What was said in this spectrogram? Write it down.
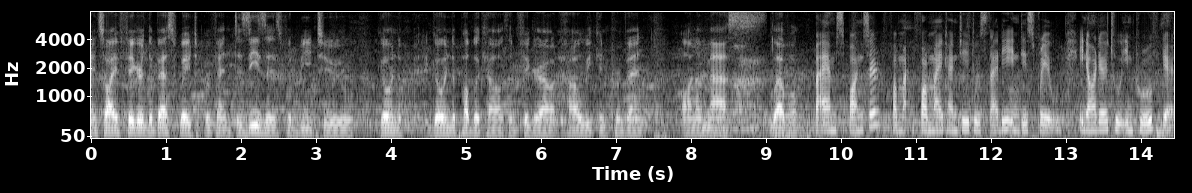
And so I figured the best way to prevent diseases would be to go into go into public health and figure out how we can prevent on a mass level. I am sponsored from my, from my country to study in this field in order to improve the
